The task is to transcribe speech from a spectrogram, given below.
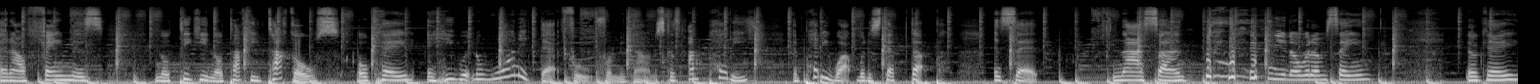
and our famous Notiki Notaki tacos, okay, and he wouldn't have wanted that food from McDonald's because I'm petty, and Petty Wop would have stepped up and said, Nah, son, you know what I'm saying, okay,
